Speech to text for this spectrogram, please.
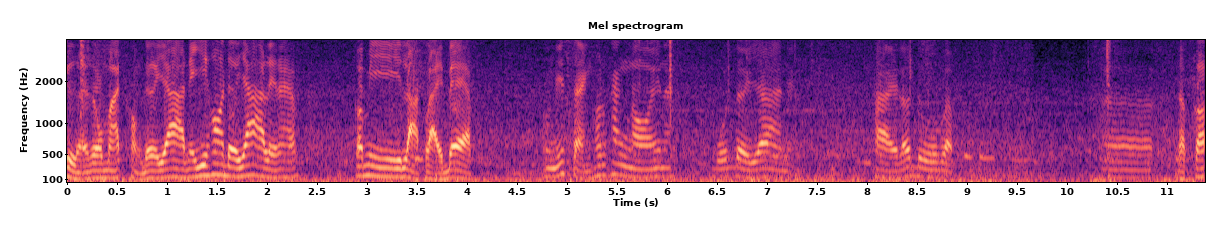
กึ่งอัตโนมัติของเดอย่าในยี่ห้อเดอย่าเลยนะครับ ก็มีหลากหลายแบบ ตรงนี้แสงค่อนข้างน้อยนะบูธเดย่าเนี่ย ถ่ายแล้วดูแบบเอ่อแล้วก็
